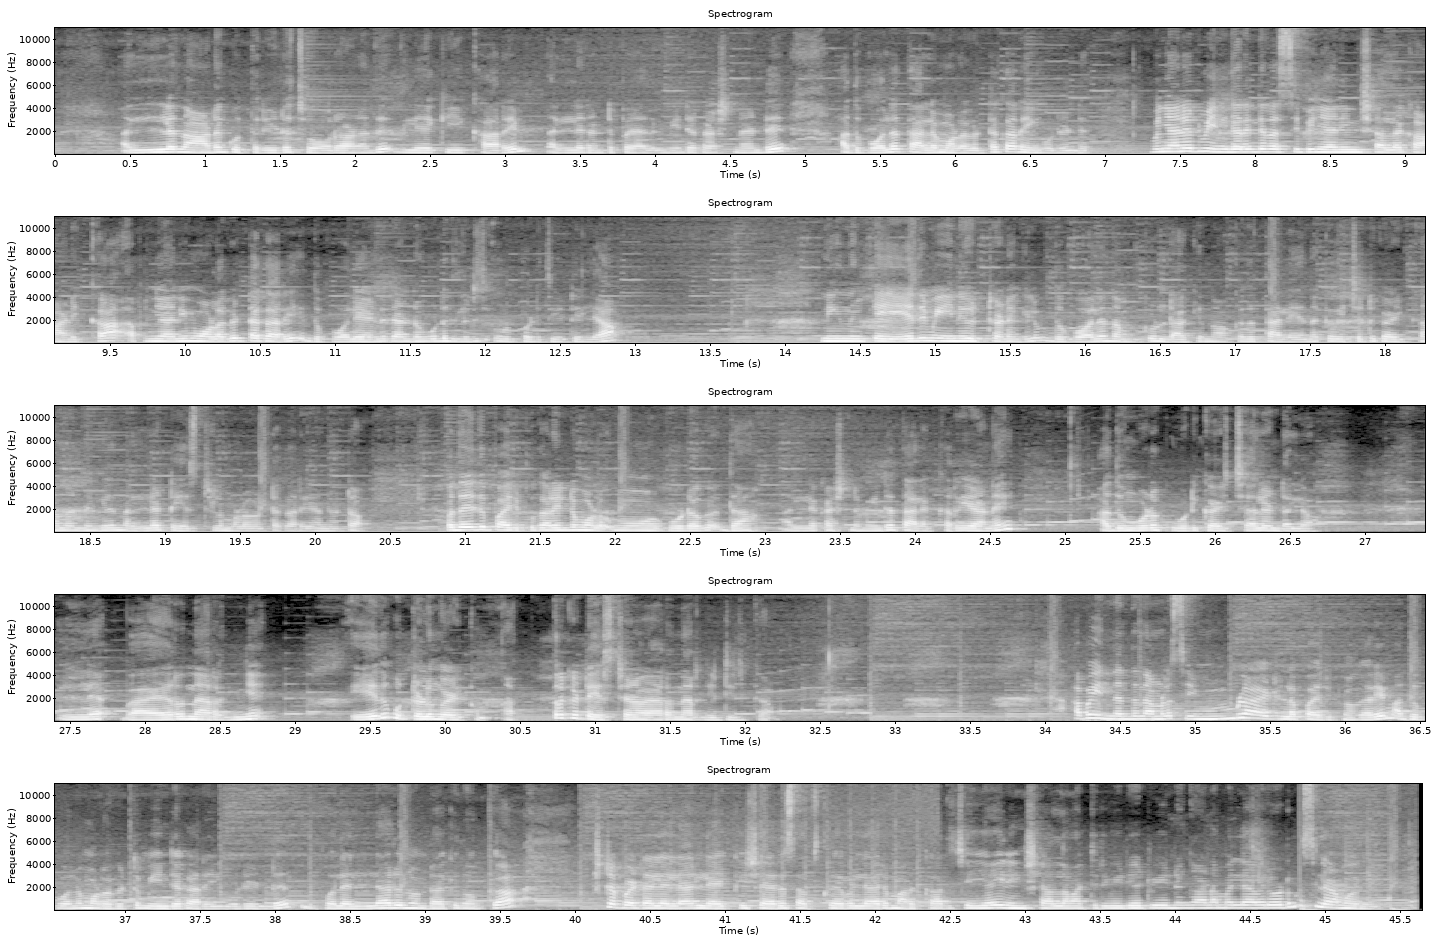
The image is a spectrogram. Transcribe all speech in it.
നല്ല നാടൻ കുത്തരിയുടെ ചോറാണിത്. ഇതിലേക്ക് ഈ കറിയും നല്ല രണ്ട് പേരമീന്റെ കഷ്ണമുണ്ട്. അതുപോലെ തലമുളകിട്ട കറിയും കൂടി ഉണ്ട്. അപ്പോൾ ഞാനൊരു മീൻകറിന്റെ റെസിപ്പി ഞാൻ ഇൻഷാല്ല കാണിക്കാം. അപ്പോൾ ഞാൻ ഈ മുളകിട്ട കറി ഇതുപോലെയാണ്. രണ്ടും കൂടി ഇതിൽ ഉൾപ്പെടുത്തിയിട്ടില്ല. നിങ്ങൾക്ക് ഏത് മീൻ കിട്ടുകയാണെങ്കിലും ഇതുപോലെ നമുക്ക് ഉണ്ടാക്കി നോക്കാം. ഇത് തലേന്നൊക്കെ വെച്ചിട്ട് കഴിക്കാമെന്നുണ്ടെങ്കിൽ നല്ല ടേസ്റ്റുള്ള മുളകിട്ട കറിയാണ് കേട്ടോ. അപ്പോൾ അതായത് പരിപ്പ് കറീന്റെ മുളക് കൂടെ ഇതാ നല്ല കഷ്ണമീന്റെ തലക്കറിയാണ്. അതും കൂടെ കൂടി കഴിച്ചാലുണ്ടല്ലോ. നല്ല വയറ് നിറഞ്ഞ് ഏത് കുട്ടികളും കഴിക്കും. അത്രയ്ക്ക് ടേസ്റ്റാണ് വയറ് നിറഞ്ഞിട്ടിരിക്കുക. അപ്പോൾ ഇന്നത്തെ നമ്മൾ സിമ്പിളായിട്ടുള്ള പരിപ്പും കറിയും അതുപോലെ മുളകിട്ട് മീന്റെ കറിയും കൂടി ഉണ്ട്. ഇതുപോലെ എല്ലാവരും ഒന്ന് ഉണ്ടാക്കി നോക്കുക. ഇഷ്ടപ്പെട്ടാൽ എല്ലാവരും ലൈക്ക് ഷെയർ സബ്സ്ക്രൈബ് എല്ലാവരും മറക്കാതെ ചെയ്യുക. ഇനി ഇൻഷാല്ല മറ്റൊരു വീഡിയോ വീണ്ടും കാണാം. എല്ലാവരോടും അസ്സാം വലൈക്കും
